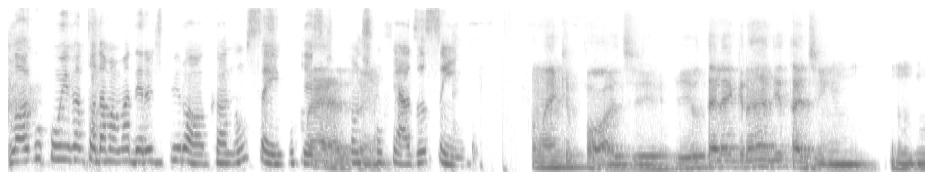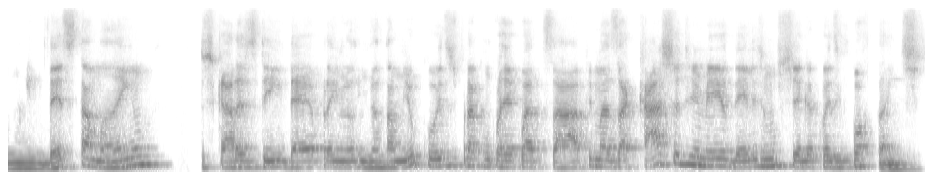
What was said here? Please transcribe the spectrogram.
Logo com o inventor da mamadeira de piroca. Não sei porque é, vocês estão desconfiados assim. Como é que pode? E o Telegram ali, tadinho, desse tamanho, os caras têm ideia para inventar mil coisas para concorrer com o WhatsApp, mas a caixa de e-mail deles não chega a coisa importante.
